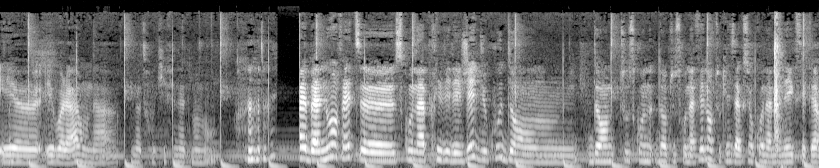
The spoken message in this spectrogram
Et, euh, et voilà, on a, on a trop kiffé notre moment. ouais, bah nous en fait, euh, ce qu'on a privilégié du coup dans, dans tout ce qu'on dans tout ce qu'on a fait, dans toutes les actions qu'on a menées, etc.,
